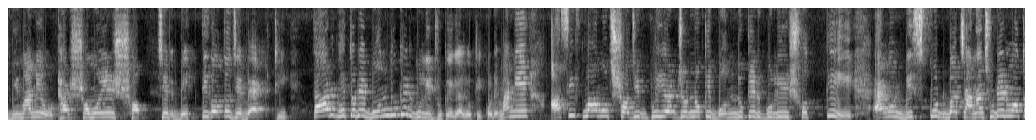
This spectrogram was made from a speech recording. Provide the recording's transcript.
বিমানে ওঠার সময়ের সবচেয়ে ব্যক্তিগত যে ব্যাগটি তার ভেতরে বন্দুকের গুলি ঢুকে গেল কি করে? মানে আসিফ মাহমুদ, সজীব ভুইয়ার জন্য কি বন্দুকের গুলি সত্যি এমন বিস্কুট বা চানাচুরের মতো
